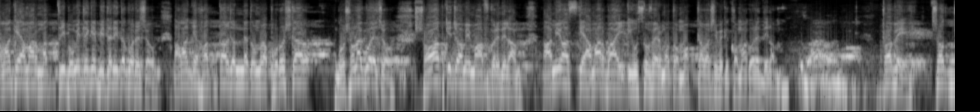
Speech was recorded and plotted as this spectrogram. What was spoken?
আমাকে আমার মাতৃভূমি থেকে বিতাড়িত করেছ, আমাকে হত্যার জন্য তোমরা পুরস্কার ঘোষণা করেছ। সব কিছু আমি মাফ করে দিলাম। আমিও আজকে আমার ভাই ইউসুফের মতো মক্কাবাসীকে ক্ষমা করে দিলাম। তবে চোদ্দ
